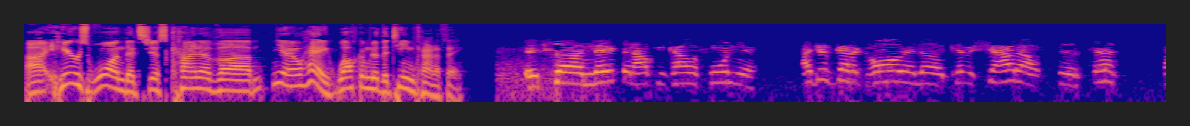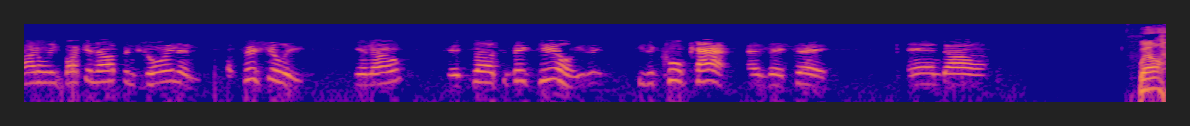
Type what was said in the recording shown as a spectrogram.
uh, here's one that's just kind of, uh, you know, hey, welcome to the team kind of thing. It's uh, Nathan out from California. I just got a call and uh, give a shout out to Seth finally bucking up and joining officially. You know, it's uh, it's a big deal. He's a, he's a cool cat, as they say. And uh, well,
